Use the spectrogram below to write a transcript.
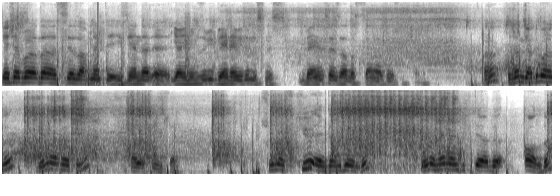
Geçen bu arada size zahmet e, izleyenler e, yayınımızı bir beğenebilir misiniz? Beğenirseniz Allah sizden razı olsun inşallah. Aha hocam geldi bu arada. Benim arkadaşım mı? Hayır değilmiş ha. Şuradan sıkıyor evden gördüm. Onu hemen gitti abi aldım.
